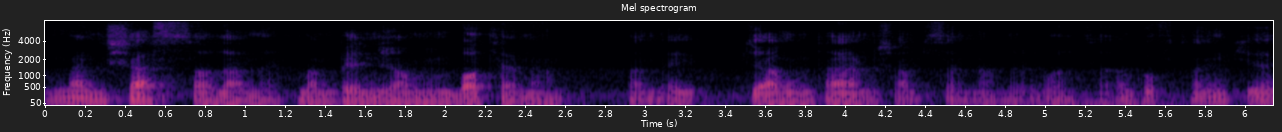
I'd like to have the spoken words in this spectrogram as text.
من 60 سالمه. من بنجامین باتنم من جوان تر میشم سنم داره گفتن که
